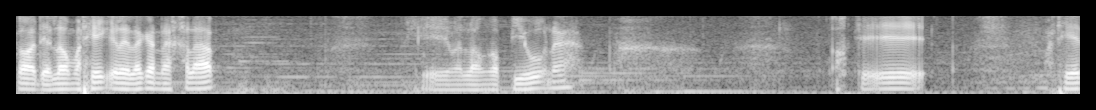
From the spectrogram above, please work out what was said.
ก็เดี๋ยวเรามาเทสกันเลยแล้วกันนะครับโอเคมาลองกับบิวนะโอเคมาเทส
